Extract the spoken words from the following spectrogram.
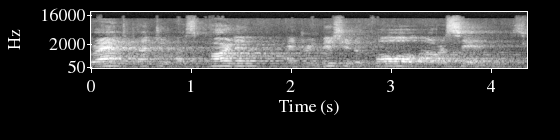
grant unto us pardon and remission of all our sins,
